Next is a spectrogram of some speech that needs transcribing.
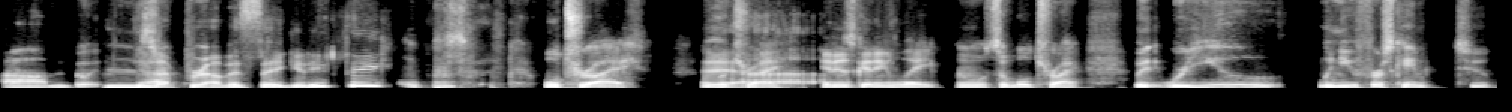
Um, So- not promising anything. We'll try. We'll Yeah. try. It is getting late, oh, so we'll try. But were you when you first came to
